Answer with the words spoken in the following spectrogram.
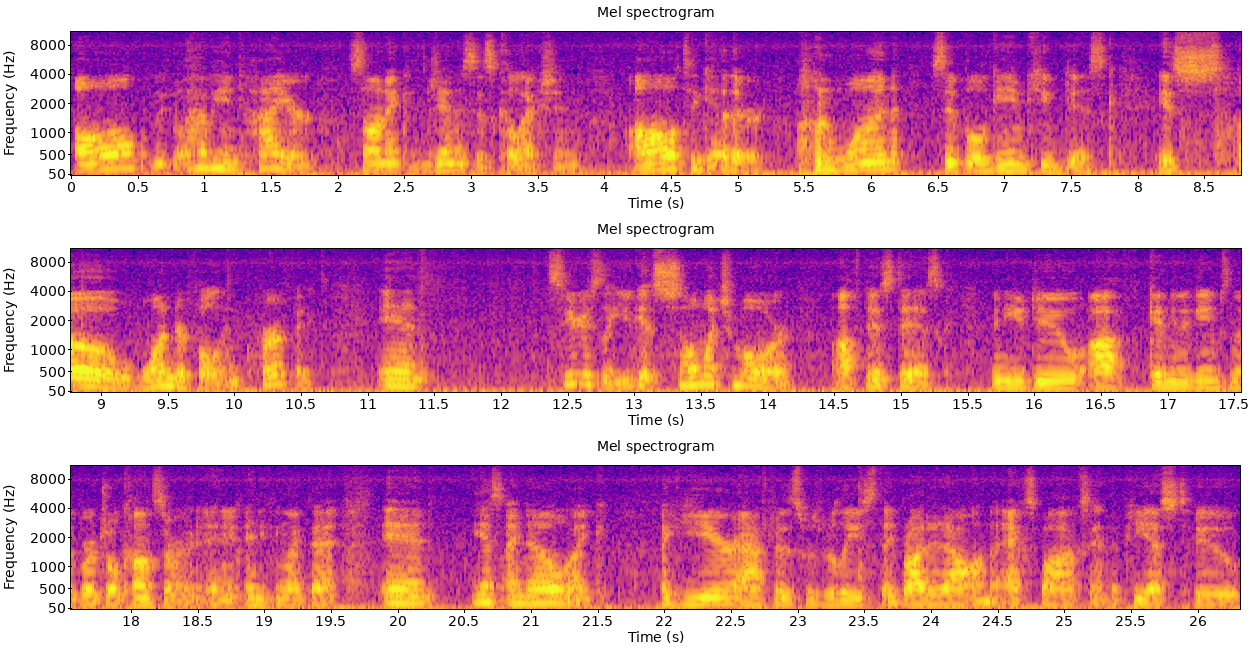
all, have the entire Sonic Genesis collection all together on one simple GameCube disc is so wonderful and perfect. And seriously, you get so much more off this disc than you do off getting the games in the virtual console or anything like that. And yes, I know like a year after this was released, they brought it out on the Xbox and the PS2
